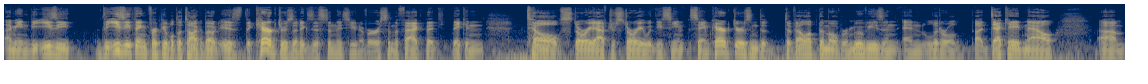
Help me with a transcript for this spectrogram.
I mean, the easy the easy thing for people to talk about is the characters that exist in this universe and the fact that they can tell story after story with these same, characters and de- develop them over movies and and literal a decade now. Um,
